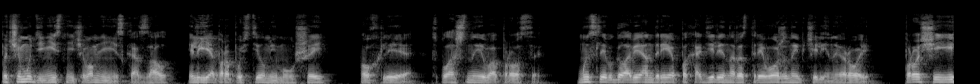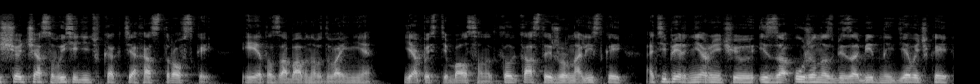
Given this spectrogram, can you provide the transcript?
Почему Денис ничего мне не сказал? Или я пропустил мимо ушей? Ох, Лея, сплошные вопросы. Мысли в голове Андрея походили на растревоженный пчелиный рой. Проще еще час высидеть в когтях Островской. И это забавно вдвойне. Я постебался над клыкастой журналисткой, а теперь нервничаю из-за ужина с безобидной девочкой,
